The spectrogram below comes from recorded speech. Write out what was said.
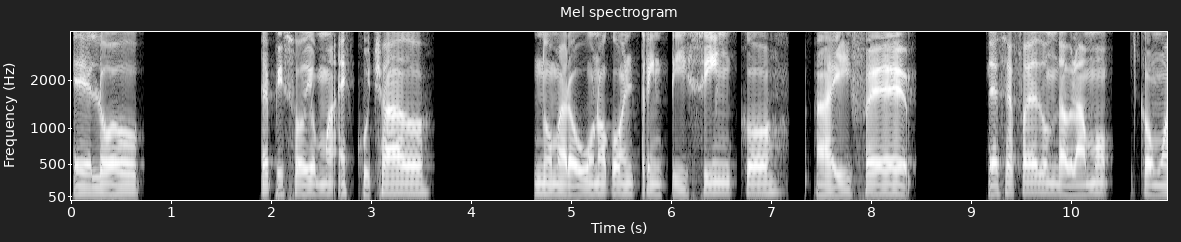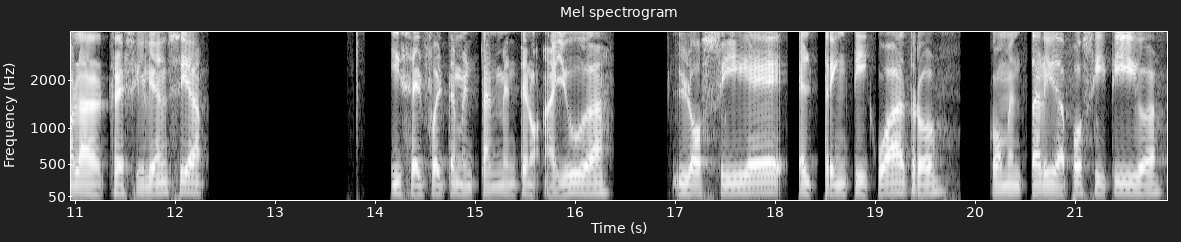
Eh, los episodios más escuchados. Número uno con el 35. Ahí fue, ese fue donde hablamos como la resiliencia y ser fuerte mentalmente nos ayuda. Lo sigue el 34 con mentalidad positiva.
